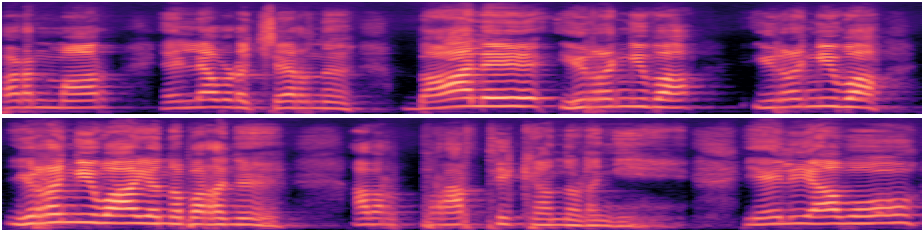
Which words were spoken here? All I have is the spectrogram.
ഭടന്മാർ എല്ലാം കൂടെ ചേർന്ന് ബാലെ ഇറങ്ങിവ ഇറങ്ങിവ ഇറങ്ങിവ എന്ന് പറഞ്ഞ് അവർ പ്രാർത്ഥിക്കാൻ തുടങ്ങി. ഏലിയാവോ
